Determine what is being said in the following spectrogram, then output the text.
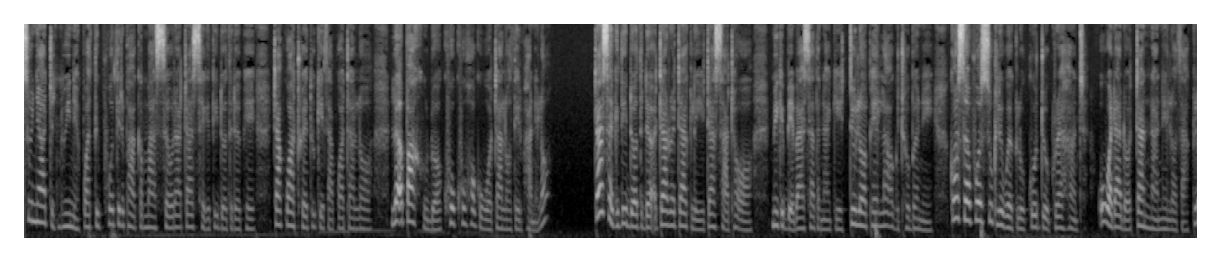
ဆုညာတနွိနေပွားသူဖိုးတိဖာကမဆောရတာဆေကတိဒိုတရဖဲတာကွာထွဲသူကေစာပွားတာလောလဲ့အပခုတော့ခိုခိုဟော့ကဝတာလောတိဖာနေလော တာဆကတိဒေါ်တအတာရတာကလေးတာစာထောမိကပေဘာသဒနာကေတူလော်ဖဲလောက်ထိုဘနေကောဆာဖို့ဆုကလေးဝဲကလိုကိုတိုဂရဟန့်အိုဝဒါတော့တန်နာနေလောသာကလ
